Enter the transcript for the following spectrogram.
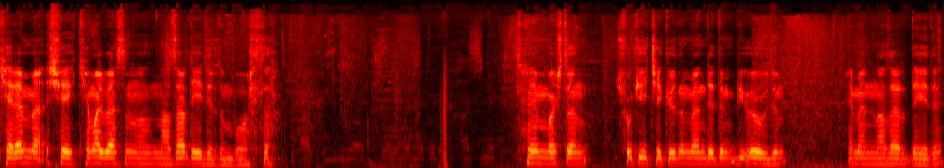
Kerem şey Kemal ben sana nazar değdirdim bu arada. Sen en baştan çok iyi çekiyordun ben dedim bir övdüm. Hemen nazar değdi.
